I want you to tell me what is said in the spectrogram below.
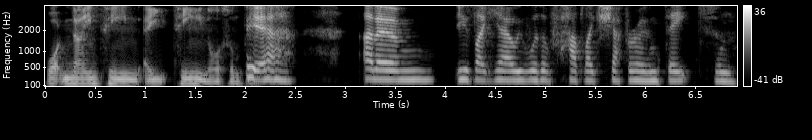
what 1918 or something. Yeah. And um he's like, Yeah, we would have had like chaperone dates and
